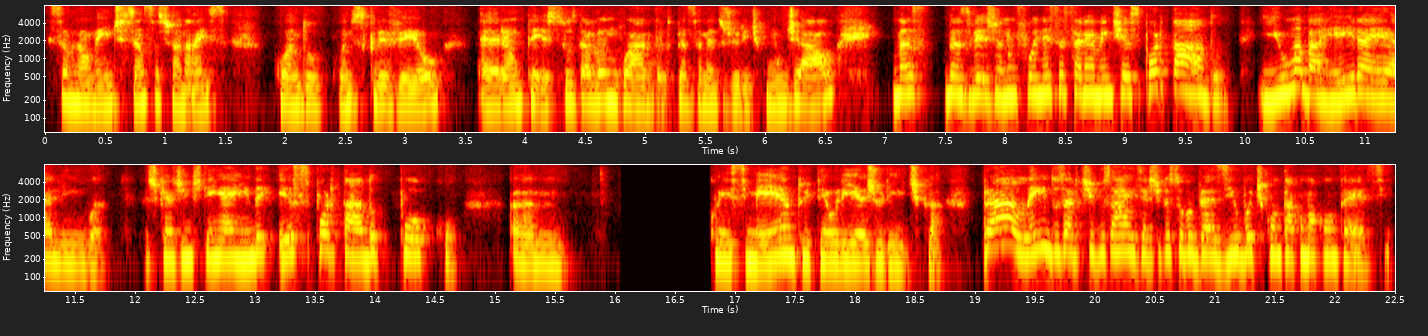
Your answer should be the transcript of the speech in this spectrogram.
que são realmente sensacionais, quando, quando escreveu, eram textos da vanguarda do pensamento jurídico mundial, mas, mas veja, não foi necessariamente exportado. E uma barreira é a língua. Acho que a gente tem ainda exportado pouco um, conhecimento e teoria jurídica. Para além dos artigos, ah, esse artigo é sobre o Brasil, vou te contar como acontece.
